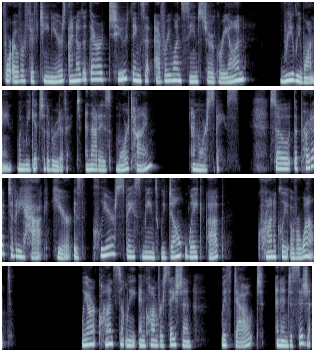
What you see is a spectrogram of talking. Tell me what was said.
for over 15 years, I know that there are two things that everyone seems to agree on really wanting when we get to the root of it, and that is more time and more space. So, the productivity hack here is clear space means we don't wake up chronically overwhelmed. We aren't constantly in conversation with doubt and indecision.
